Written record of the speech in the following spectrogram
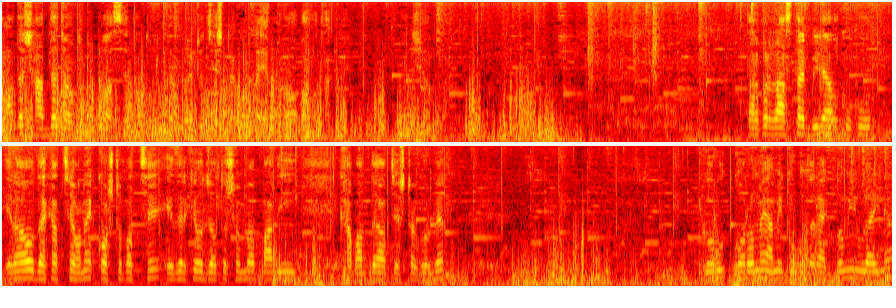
আমাদের সাধ্যে যতটুকু আছে, ততটুকু আমরা একটু চেষ্টা করলে ওরাও ভালো থাকবে তারপরে রাস্তায় বিড়াল, কুকুর, এরাও দেখাচ্ছে, অনেক কষ্ট পাচ্ছে। এদেরকেও যত সম্ভব পানি, খাবার দেওয়ার চেষ্টা করবেন। গরু, গরমে আমি কবুতর একদমই উড়াই না।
